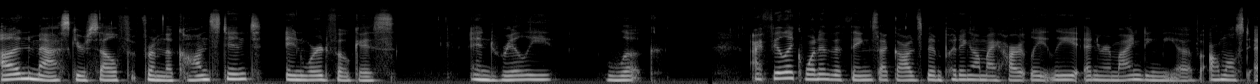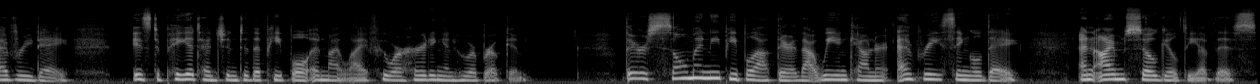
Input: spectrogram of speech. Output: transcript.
Unmask yourself from the constant inward focus and really look. I feel like one of the things that God's been putting on my heart lately and reminding me of almost every day is to pay attention to the people in my life who are hurting and who are broken. There are so many people out there that we encounter every single day, and I'm so guilty of this.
